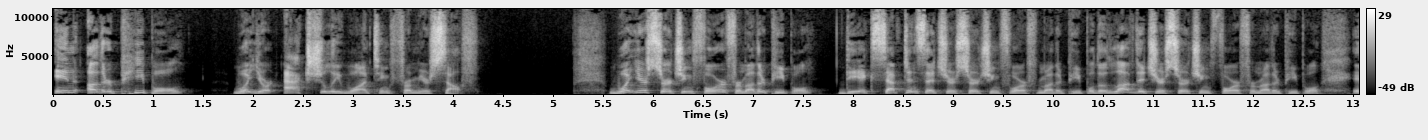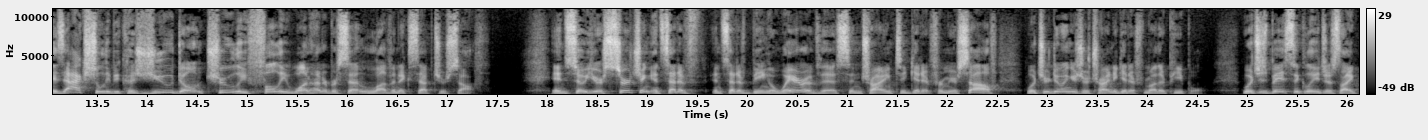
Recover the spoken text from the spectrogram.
in other people what you're actually wanting from yourself. What you're searching for from other people, the acceptance that you're searching for from other people, the love that you're searching for from other people is actually because you don't truly, fully, 100% love and accept yourself. And so you're searching instead of instead of being aware of this and trying to get it from yourself, what you're doing is you're trying to get it from other people, which is basically just like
